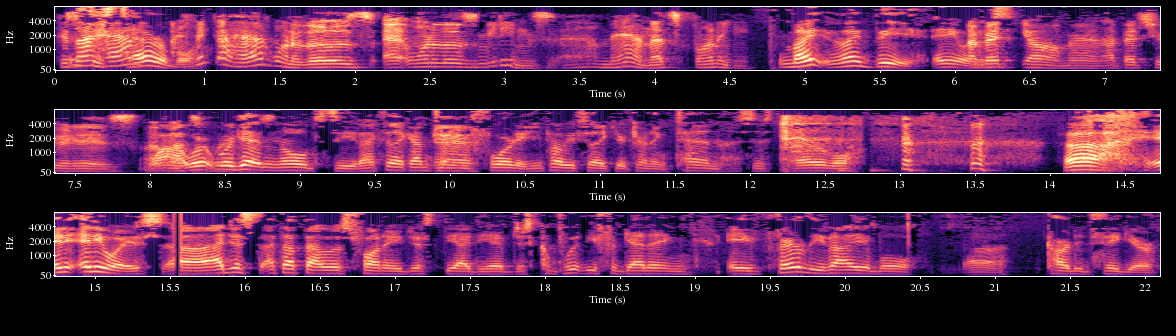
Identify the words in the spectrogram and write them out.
Because I had. terrible. I think I had one of those at one of those meetings. Oh man, that's funny. It might it might be. Anyway, I bet. Oh man, I bet you it is. Wow, we're, we're getting old, Steve. I feel like I'm turning Yeah. 40. You probably feel like you're turning 10. This is terrible. uh, any, anyways, uh, I just I thought that was funny. Just the idea of just completely forgetting a fairly valuable uh, carded figure.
